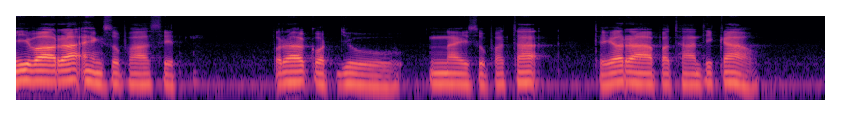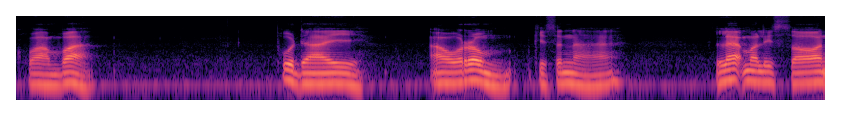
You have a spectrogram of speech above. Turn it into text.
มีวาระแห่งสุภาษิตปรากฏอยู่ในสุภัทเถราประธานที่เก้าความว่า ผู้ใดเอาร่มกิษณาและมลิซ้อน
